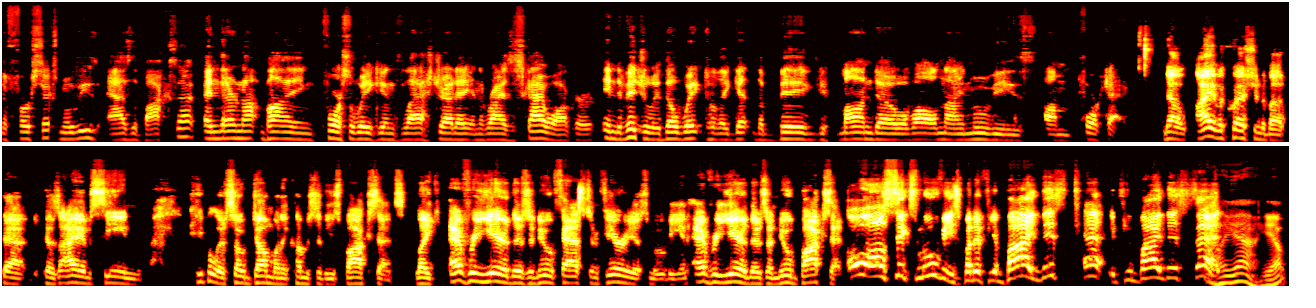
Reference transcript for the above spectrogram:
the first six movies as the box set, and they're not buying Force Awakens, Last Jedi, and The Rise of Skywalker individually. They'll wait till they get the big mondo of all nine movies on 4K. Now, I have a question about that because I have seen people are so dumb when it comes to these box sets. Like every year there's a new Fast and Furious movie, and every year there's a new box set. Oh, all six movies, but if you buy this te- if you buy this set, Oh yeah, yep.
